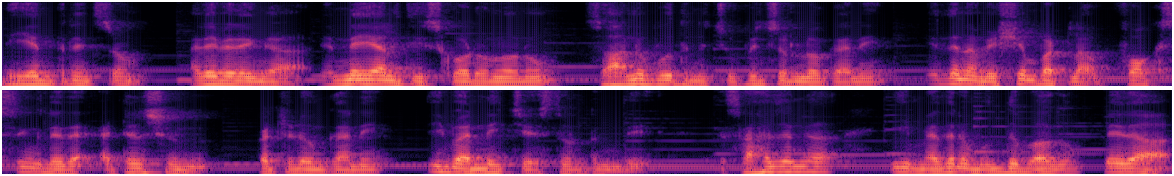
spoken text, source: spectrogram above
నియంత్రించడం అదేవిధంగా నిర్ణయాలు తీసుకోవడంలోనూ సానుభూతిని చూపించడంలో కానీ ఏదైనా విషయం పట్ల ఫోకసింగ్ లేదా అటెన్షన్ పెట్టడం కానీ ఇవన్నీ చేస్తుంటుంది. సహజంగా ఈ మెదడు ముందు భాగం లేదా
